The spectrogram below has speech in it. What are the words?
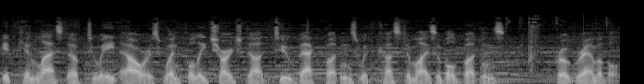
It can last up to 8 hours when fully charged. Two back buttons with customizable buttons, programmable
